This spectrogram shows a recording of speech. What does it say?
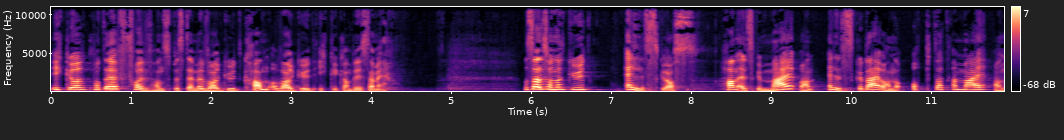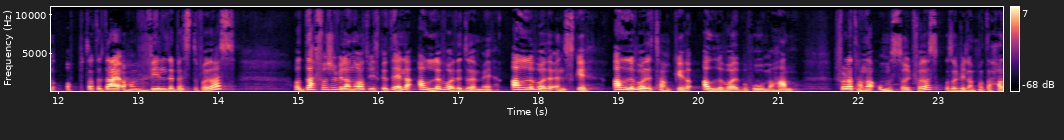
Ikke å måte, forhåndsbestemme hva Gud kan, og hva Gud ikke kan bry seg med. Og så er det sånn at Gud elsker oss. Han elsker meg, og han elsker deg, og han er opptatt av meg, og han er opptatt av deg, og han vil det beste for oss. Og Derfor vil han nå at vi skal dele alle våre drømmer, alle våre ønsker, alle våre tanker og alle våre behov med han. For at han har omsorg for oss, og så vil han på en måte ha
